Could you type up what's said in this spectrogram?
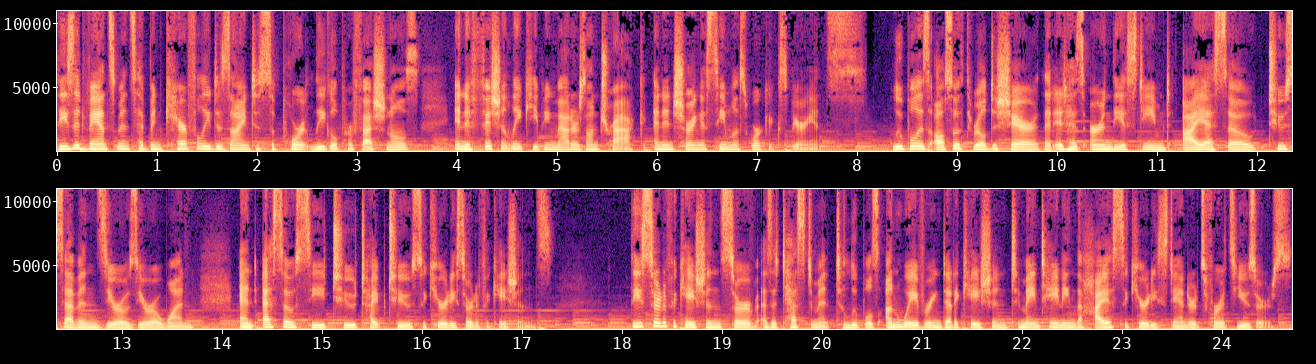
These advancements have been carefully designed to support legal professionals in efficiently keeping matters on track and ensuring a seamless work experience. Lupl is also thrilled to share that it has earned the esteemed ISO 27001 and SOC 2 Type 2 security certifications. These certifications serve as a testament to Lupl's unwavering dedication to maintaining the highest security standards for its users.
